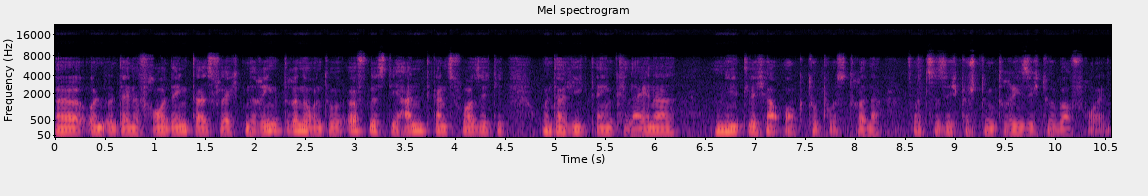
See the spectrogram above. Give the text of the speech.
äh, und, und deine Frau denkt, da ist vielleicht ein Ring drin und du öffnest die Hand ganz vorsichtig und da liegt ein kleiner, niedlicher Oktopus drin. Wird sie sich bestimmt riesig drüber freuen.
